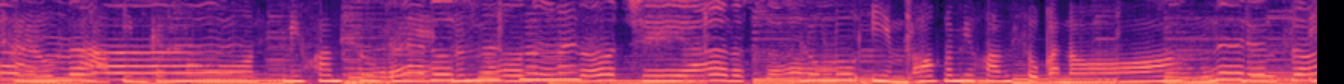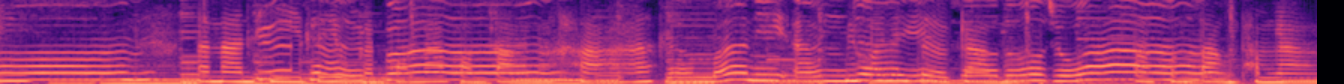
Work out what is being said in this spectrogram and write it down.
เช้าสาวอิ่มกันหมด มีความสุขแหละนั่นนั่นนั่นลูกๆอิ่มพ่อก็มีความสุขอะเนาะดูสินานๆทีจะอยู่กันพร้อมหน้าพร้อมตานะคะไม่ค่อยได้เจอกันต่างคนต่างทำงาน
